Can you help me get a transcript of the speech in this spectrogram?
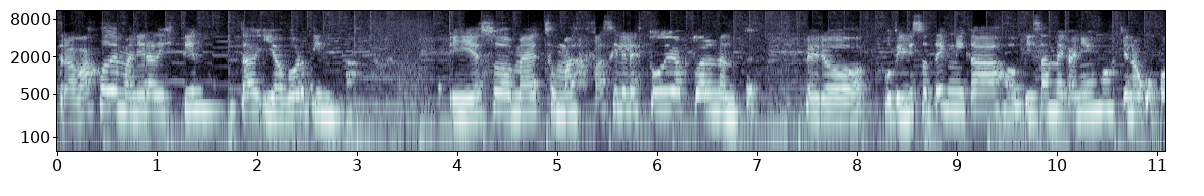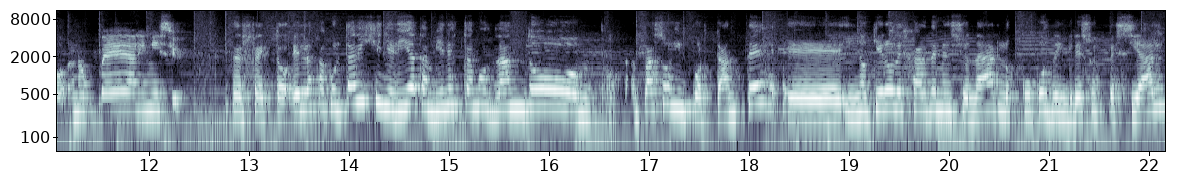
trabajo de manera distinta y distinta. Y eso me ha hecho más fácil el estudio actualmente pero utilizo técnicas o quizás mecanismos que no, ocupo, no ocupé al inicio. Perfecto. En la Facultad de Ingeniería también estamos dando pasos importantes eh, y no quiero dejar de mencionar los cupos de ingreso especial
